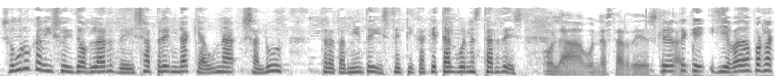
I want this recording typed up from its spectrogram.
Seguro que habéis oído hablar de esa prenda que aúna salud, tratamiento y estética. ¿Qué tal? Buenas tardes. Hola, buenas tardes. Fíjate que llevada por la,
